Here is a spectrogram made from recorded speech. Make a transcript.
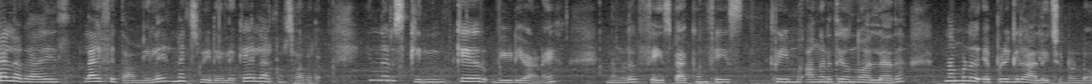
ഹലോ ഗായ്സ് ലൈഫ് വിത്ത് ആമിയിലെ നെക്സ്റ്റ് വീഡിയോയിലേക്ക് എല്ലാവർക്കും സ്വാഗതം. ഇന്നൊരു സ്കിൻ കെയർ വീഡിയോ ആണേ. നമ്മൾ ഫേസ് പാക്കും ഫേസ് ക്രീം അങ്ങനത്തെ ഒന്നും അല്ലാതെ നമ്മൾ എപ്പോഴെങ്കിലും ആലോചിച്ചിട്ടുണ്ടോ?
